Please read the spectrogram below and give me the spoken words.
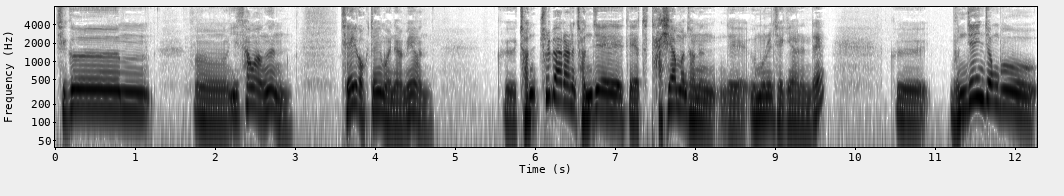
지금 어이 상황은 제일 걱정이 뭐냐면 그 전 출발하는 전제에 대해서 다시 한번 저는 이제 의문을 제기하는데 그 문재인 정부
